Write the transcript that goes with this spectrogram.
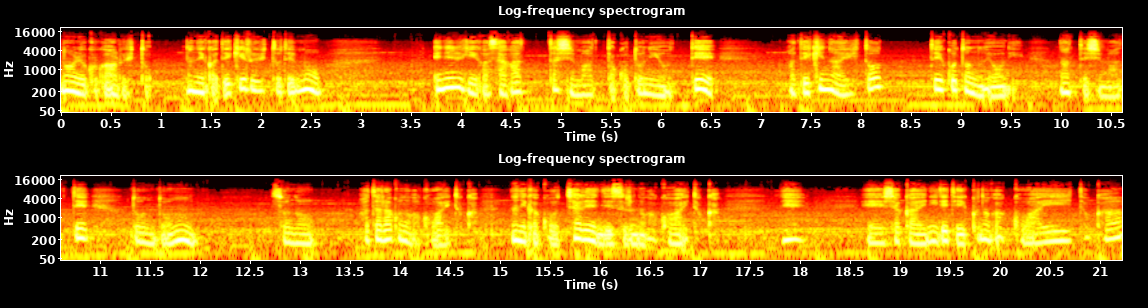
能力がある人何かできる人でもエネルギーが下がってしまったことによって、まあ、できない人っていうことのようになってしまってどんどんその働くのが怖いとか何かこうチャレンジするのが怖いとかね、えー、社会に出ていくのが怖いとか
